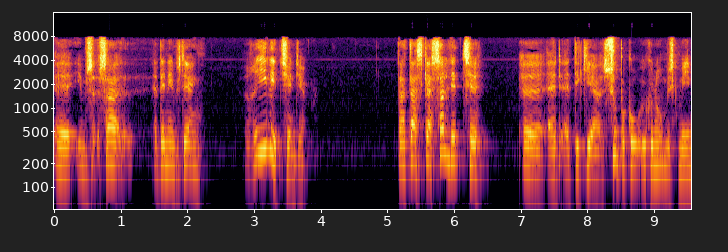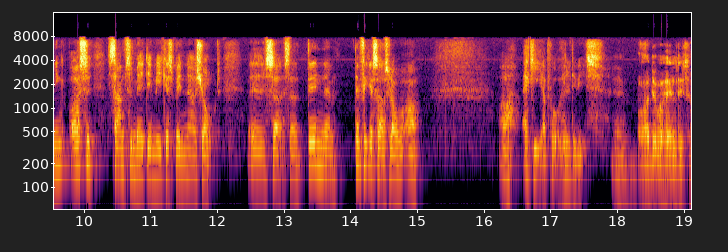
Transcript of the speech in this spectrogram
Øh, jamen, så, så er den investering rigeligt tjent hjem. Der, der skal så lidt til, øh, at, at det giver super god økonomisk mening, også samtidig med, at det er mega spændende og sjovt. Øh, så så den, øh, den fik jeg så også lov at, at agere på, heldigvis. Øh, og det var heldigt.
